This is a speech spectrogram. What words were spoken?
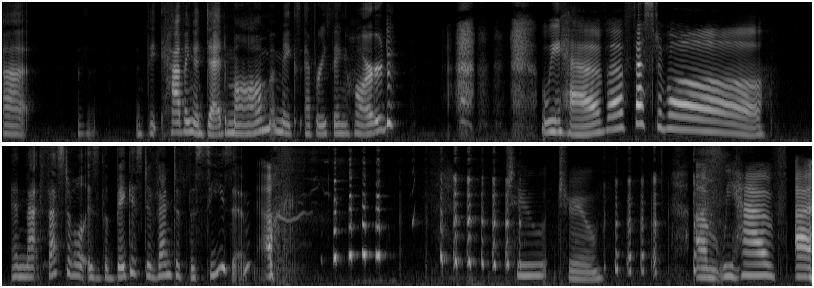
Uh, the, having a dead mom makes everything hard. We have a festival. And that festival is the biggest event of the season. Too true. Um, we have uh,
